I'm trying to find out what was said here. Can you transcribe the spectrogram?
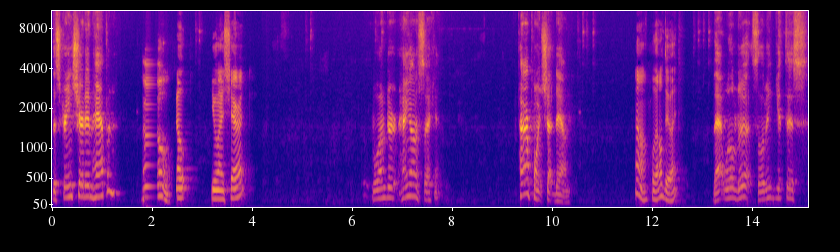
the screen share didn't happen no no you want to share it wonder, hang on a second. PowerPoint shut down. Oh, well, that'll do it. That will do it. So let me get this.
